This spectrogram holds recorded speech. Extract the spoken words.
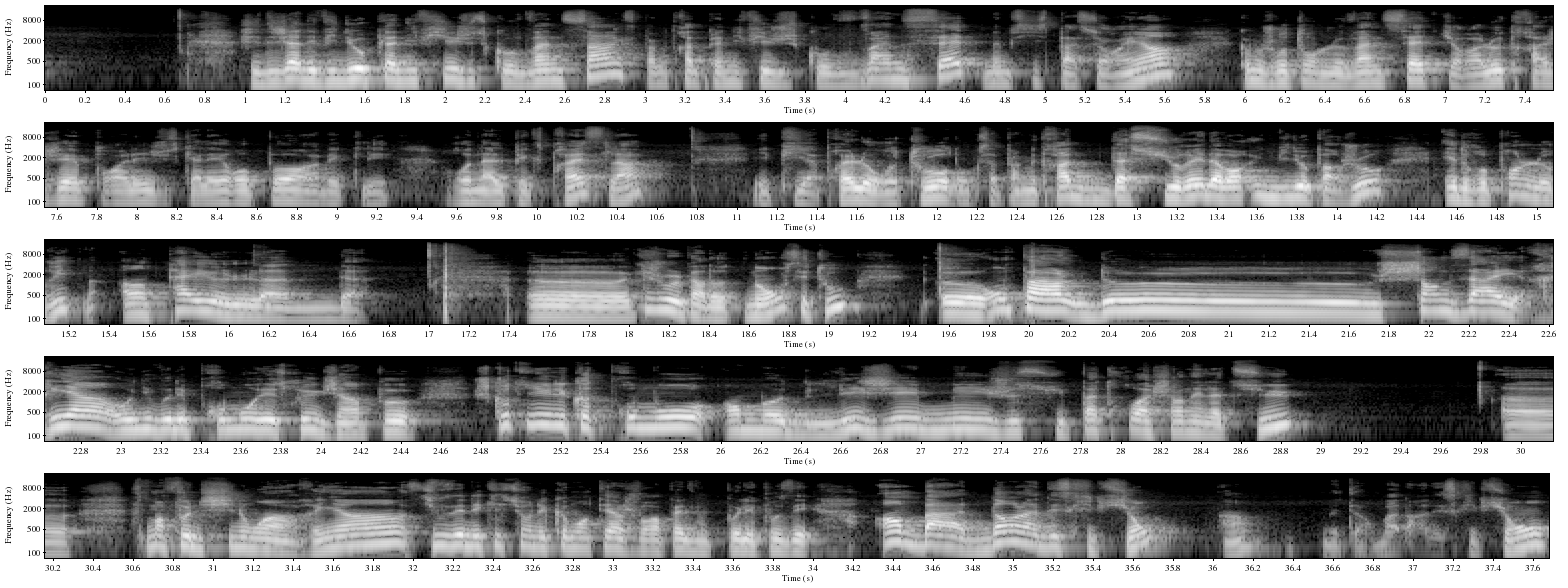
J'ai déjà des vidéos planifiées jusqu'au 25, ça permettra de planifier jusqu'au 27, même s'il ne se passe rien. Comme je retourne le 27, il y aura le trajet pour aller jusqu'à l'aéroport avec les Rhône-Alpes Express, là. Et puis après, le retour, donc ça permettra d'assurer d'avoir une vidéo par jour et de reprendre le rythme en Thaïlande. Euh, Qu'est-ce que je voulais faire d'autre? Non, c'est tout. Euh, on parle de Shanzai, rien au niveau des promos, des trucs. J'ai un peu, je continue les codes promo en mode léger, mais je suis pas trop acharné là-dessus. Euh, smartphone chinois, rien. Si vous avez des questions les commentaires, je vous rappelle, vous pouvez les poser en bas dans la description. Hein. mettez en bas dans la description.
